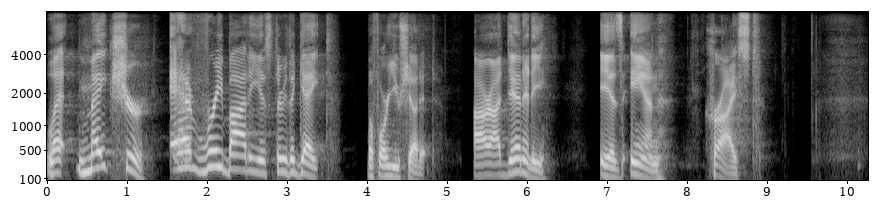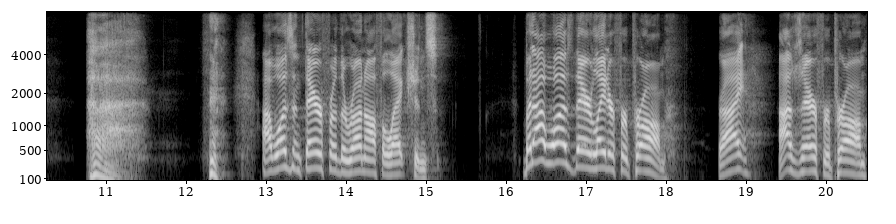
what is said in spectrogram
Let make sure Everybody is through the gate before you shut it. Our identity is in Christ. I wasn't there for the runoff elections, but I was there later for prom, right? I was there for prom.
